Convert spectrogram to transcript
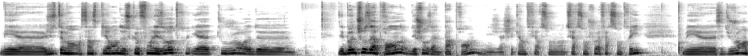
Mais euh, justement, en s'inspirant de ce que font les autres, il y a toujours de, des bonnes choses à prendre, des choses à ne pas prendre. Et à chacun de faire son, de faire son choix, faire son tri. Mais c'est toujours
